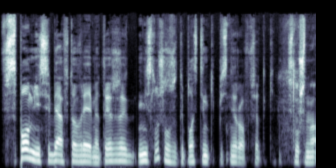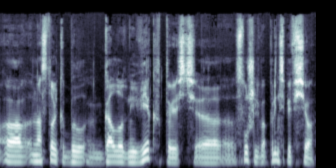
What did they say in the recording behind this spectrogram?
вспомни себя в то время. Ты же не слушал же ты пластинки песнеров все-таки. Слушай, ну а, настолько был голодный век, то есть э, слушали, в принципе, все.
